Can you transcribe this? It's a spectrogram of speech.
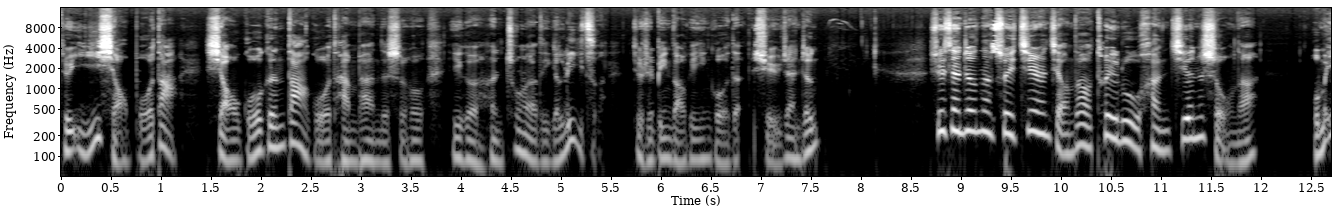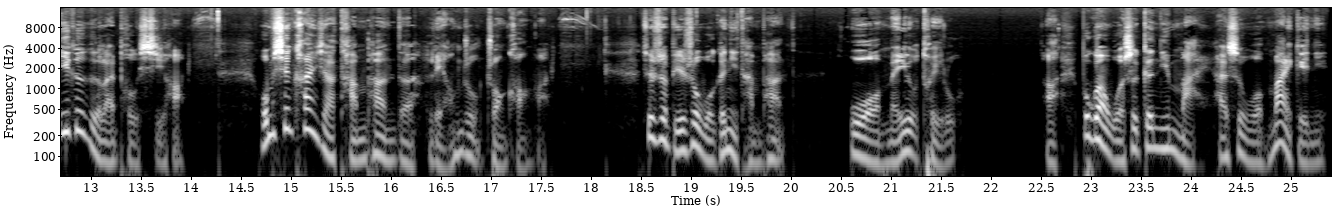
就以小博大，小国跟大国谈判的时候一个很重要的一个例子，就是冰岛跟英国的鳕鱼战争。鳕鱼战争呢，所以既然讲到退路和坚守呢，我们一个个来剖析哈。我们先看一下谈判的两种状况啊，就是比如说我跟你谈判，我没有退路啊，不管我是跟你买还是我卖给你，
